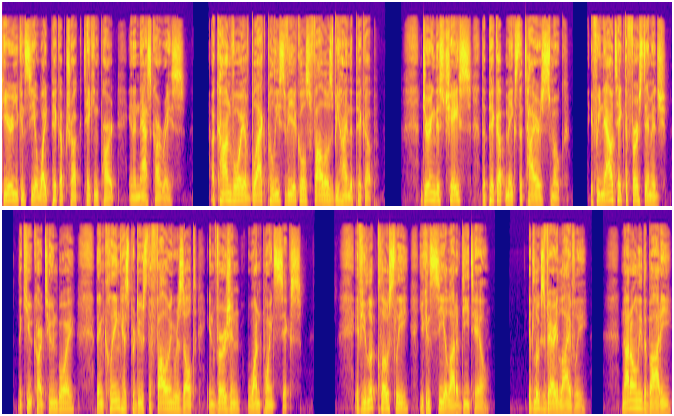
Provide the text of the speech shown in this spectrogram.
Here you can see a white pickup truck taking part in a NASCAR race. A convoy of black police vehicles follows behind the pickup. During this chase, the pickup makes the tires smoke. If we now take the first image, the cute cartoon boy, then Kling has produced the following result in version 1.6. If you look closely, you can see a lot of detail. It looks very lively. Not only the body,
